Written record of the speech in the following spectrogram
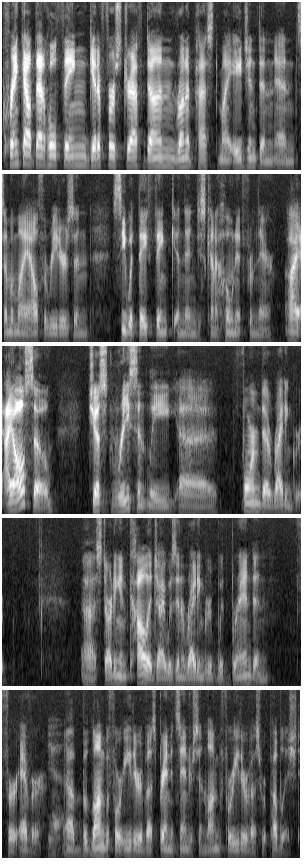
crank out that whole thing, get a first draft done, run it past my agent and and some of my alpha readers, and see what they think, and then just kind of hone it from there. I I also just recently uh, formed a writing group. Uh, starting in college, I was in a writing group with Brandon forever. Yeah. Uh, but long before either of us, Brandon Sanderson, long before either of us were published.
